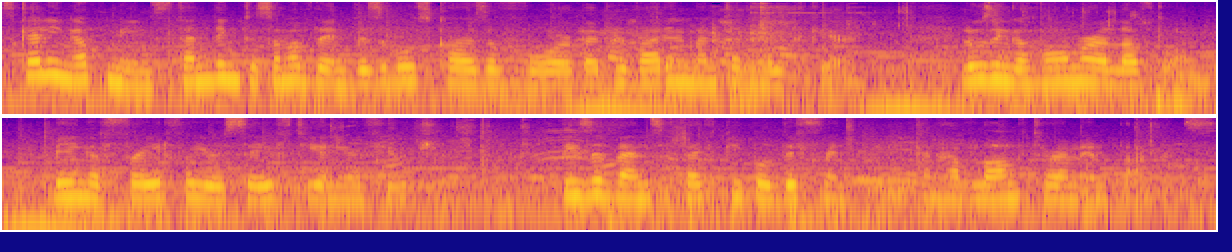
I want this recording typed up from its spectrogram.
Scaling up means tending to some of the invisible scars of war by providing mental health care, losing a home or a loved one, being afraid for your safety and your future. These events affect people differently and can have long term impacts.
